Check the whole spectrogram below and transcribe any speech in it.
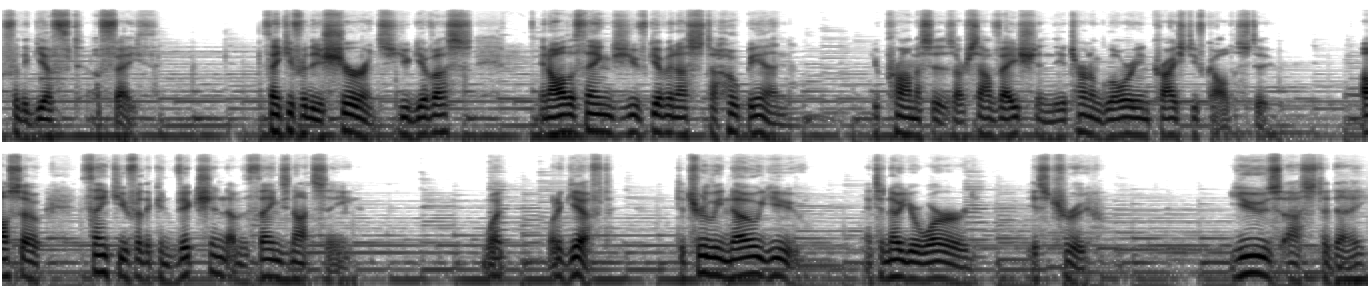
for the gift of faith. Thank you for the assurance you give us and all the things you've given us to hope in your promises, our salvation, the eternal glory in Christ you've called us to. Also, thank you for the conviction of the things not seen. What, what a gift to truly know you and to know your word is true. Use us today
